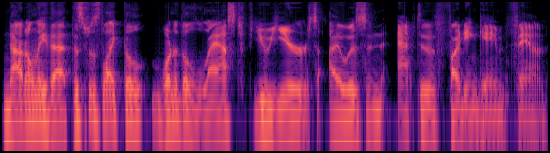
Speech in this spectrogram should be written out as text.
Not only that, this was like the one of the last few years I was an active fighting game fan.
